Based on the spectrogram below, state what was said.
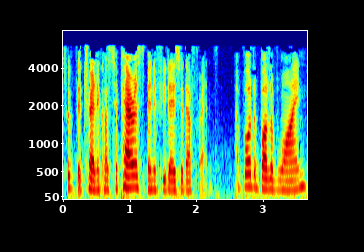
took the train across to Paris, spent a few days with our friends. I bought a bottle of wine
